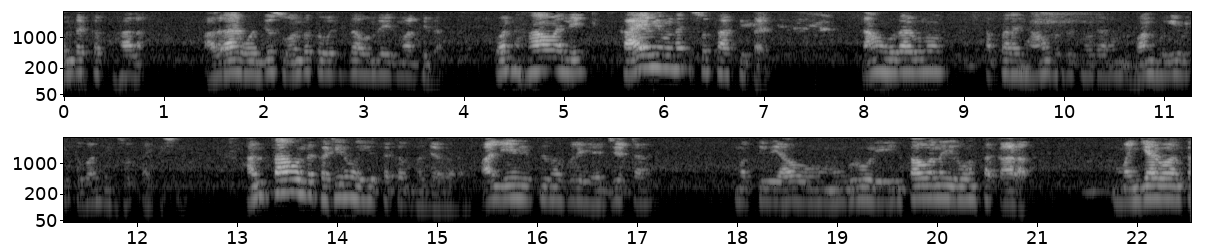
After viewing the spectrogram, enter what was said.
ಒಂದ ಕಪ್ ಹಾಲ. ಅದ್ರಾಗ ಒಂದು ದಿವ್ಸ ಒಂದು ತಗೋತಿದ್ದ, ಒಂದು ಇದು ಮಾಡ್ತಿದ್ದ. ಒಂದು ಹಾವಲ್ಲಿ ಕಾಯಂ ಇವನ್ನ ಸುತ್ತ ಹಾಕ್ತಿದ್ದಾರೆ ನಾವು ಹೋದಾಗೂ ಅಪ್ಪರ ನಾವು ಬರ್ತೈತೆ ನೋಡಿ ಅದನ್ನು ಬಂದು ಹೋಗಿ ಬಿಡ್ತು ಬಂದು ಹಿಂಗೆ ಸುತ್ತ ಹಾಕಿಸಿ. ಅಂಥ ಒಂದು ಕಠಿಣವಾಗಿರ್ತಕ್ಕಂಥ ಜಾಗ ಅಲ್ಲಿ ಏನಿರ್ತದೆ ನಾವು ಬರೀ ಹೆಜ್ಜೆಟ್ಟ ಮತ್ತು ಇವು ಯಾವ ಮುಂಗುರುಳಿ ಇಂಥವನ್ನ ಇರುವಂಥ ಕಾಡ. ಮಂಗ್ಯಾಗಳಂತ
